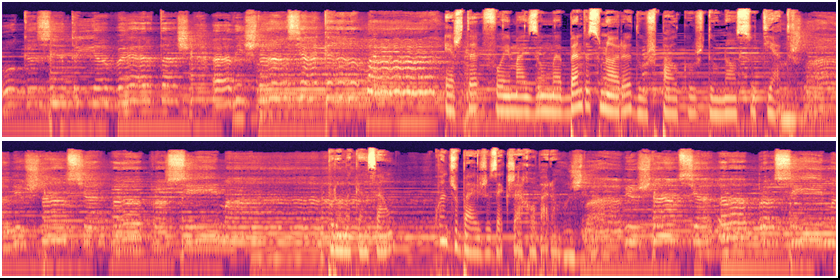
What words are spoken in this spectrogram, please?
Bocas entreabertas, a distância acabar. Esta foi mais uma banda sonora dos palcos do nosso teatro. Por uma canção, quantos beijos é que já roubaram? Os lábios não se aproximam.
